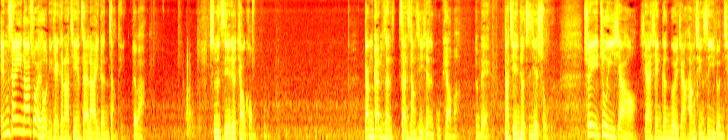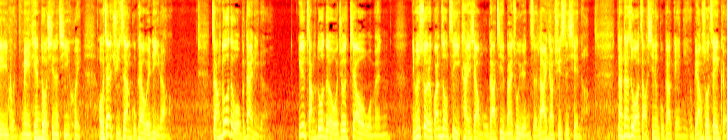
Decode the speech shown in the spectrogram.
M 三一拉出来以后，你可以看到今天再拉一根涨停，对吧？是不是直接就跳空？刚刚站站上季线的股票嘛，对不对？那今天就直接锁了。所以注意一下哈，现在先跟各位讲，行情是一轮接一轮，每天都有新的机会。我再举这张股票为例了，涨多的我不带你了，因为涨多的我就叫我们你们所有的观众自己看一下我们五大基本卖出原则，拉一条趋势线啊。那但是我要找新的股票给你，比方说这个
